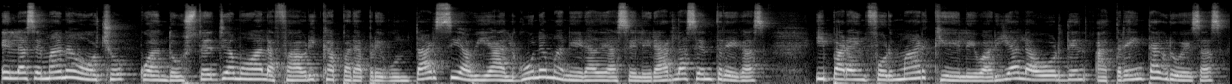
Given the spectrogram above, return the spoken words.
En la semana 8, cuando usted llamó a la fábrica para preguntar si había alguna manera de acelerar las entregas, y para informar que elevaría la orden a 30 gruesas,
